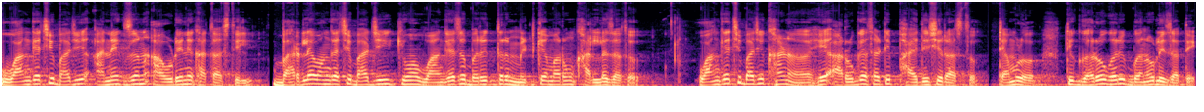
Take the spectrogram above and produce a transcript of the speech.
वांग्याची भाजी अनेक जण आवडीने खात असतील. भरल्या वांग्याची भाजी किंवा वांग्याचं भरीत तर मिटके मारून खाल्लं जातं. वांग्याची भाजी खाणं हे आरोग्यासाठी फायदेशीर असतं. त्यामुळं ती घरोघरी बनवली जाते.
